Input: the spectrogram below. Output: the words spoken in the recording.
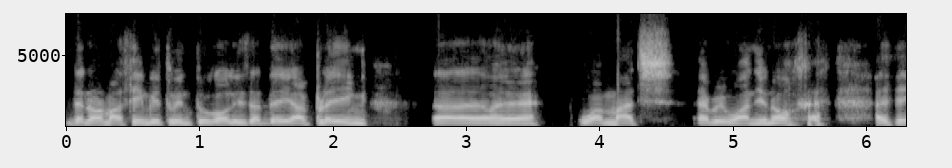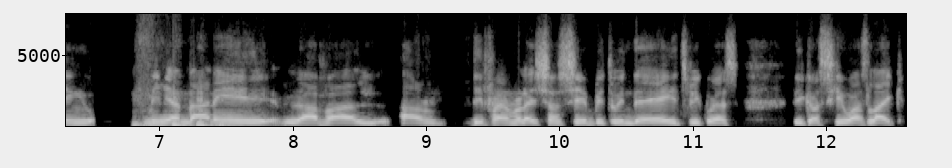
the normal thing between two goalies that they are playing uh, one match everyone. You know, I think me and Danny we have a, a, different relationship between the age because because he was like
